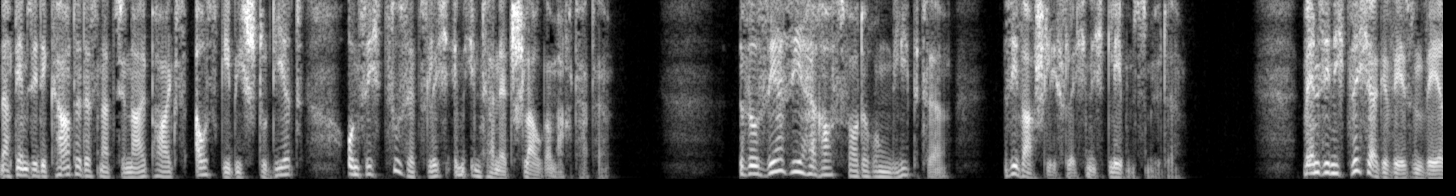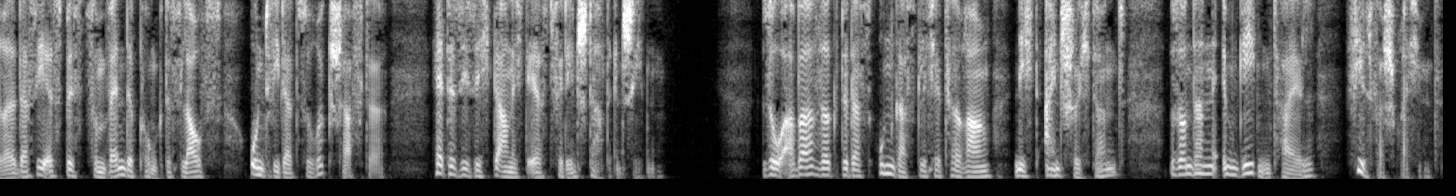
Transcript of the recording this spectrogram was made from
nachdem sie die Karte des Nationalparks ausgiebig studiert und sich zusätzlich im Internet schlau gemacht hatte. So sehr sie Herausforderungen liebte, sie war schließlich nicht lebensmüde. Wenn sie nicht sicher gewesen wäre, dass sie es bis zum Wendepunkt des Laufs und wieder zurückschaffte, hätte sie sich gar nicht erst für den Start entschieden. So aber wirkte das ungastliche Terrain nicht einschüchternd, sondern im Gegenteil vielversprechend.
